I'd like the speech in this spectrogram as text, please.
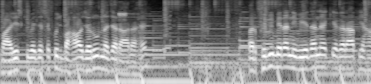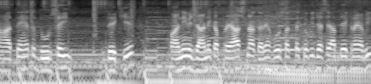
बारिश की वजह से कुछ बहाव ज़रूर नज़र आ रहा है। पर फिर भी मेरा निवेदन है कि अगर आप यहाँ आते हैं तो दूर से ही देखिए। पानी में जाने का प्रयास ना करें। हो सकता है क्योंकि जैसे आप देख रहे हैं अभी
